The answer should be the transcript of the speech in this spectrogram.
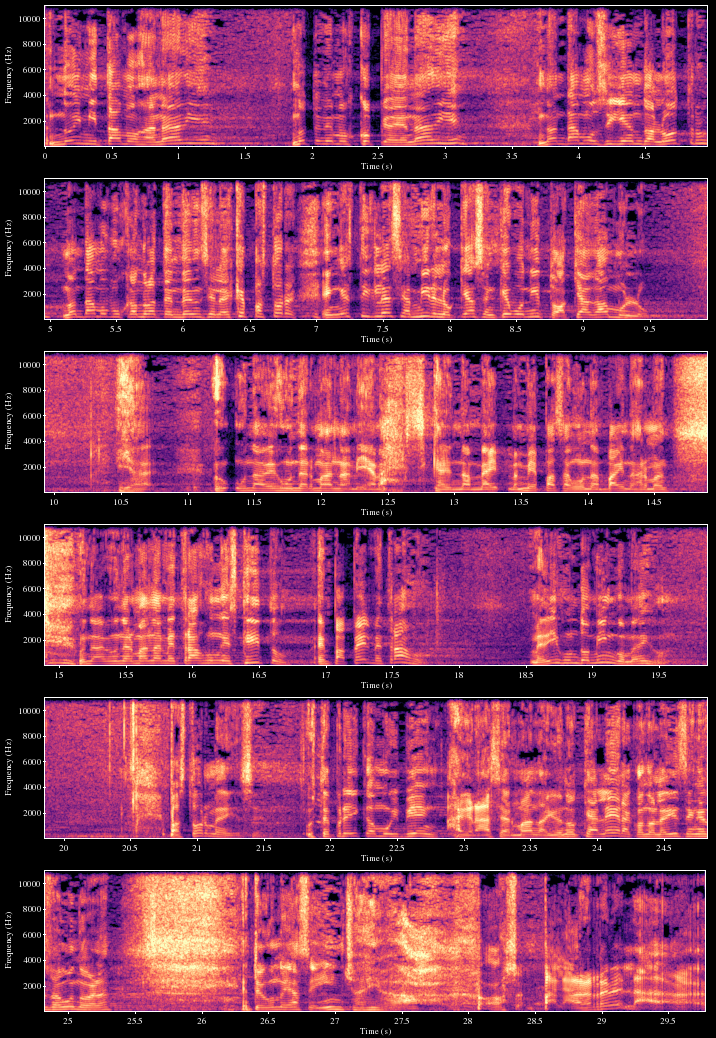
No imitamos a nadie, no tenemos copia de nadie. No andamos siguiendo al otro, no andamos buscando la tendencia. Es que, pastor, en esta iglesia, mire lo que hacen, qué bonito, aquí hagámoslo. Y una vez una hermana mía, me pasan unas vainas, hermano. Una vez una hermana me trajo un escrito, en papel me trajo. Me dijo un domingo, me dijo, pastor, me dice, usted predica muy bien. Ah, gracias, hermana. Y uno que alegra cuando le dicen eso a uno, ¿verdad? Entonces uno ya se hincha y, ah, oh, palabras reveladas.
